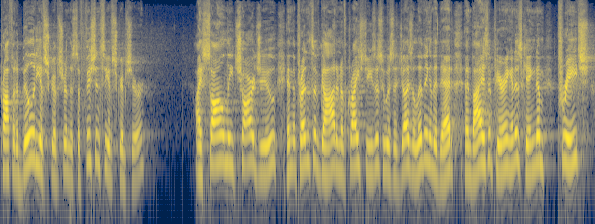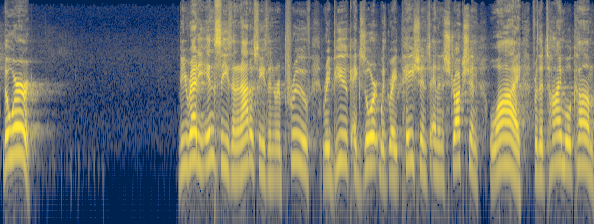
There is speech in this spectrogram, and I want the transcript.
profitability of Scripture and the sufficiency of Scripture, I solemnly charge you in the presence of God and of Christ Jesus, who is the judge of the living and the dead, and by his appearing in his kingdom, preach the word. Be ready in season and out of season, reprove, rebuke, exhort with great patience and instruction. Why? For the time will come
